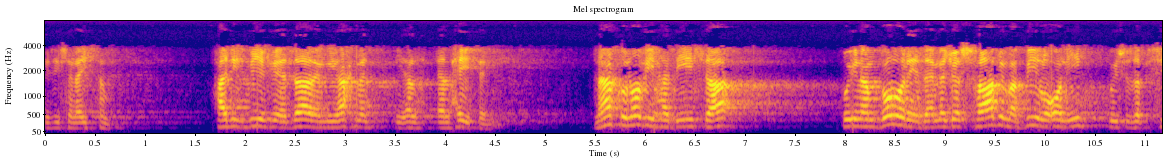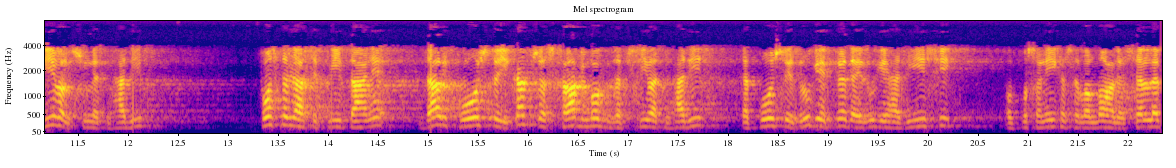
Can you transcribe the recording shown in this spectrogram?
Misli se na Istanbul hadis bilježi je Darem i Ahmed i Al-Haytani. Nakon ovih hadisa, koji nam govore da je među ashabima bilo oni koji su zapisivali sunnet i hadis, postavlja se pitanje da li postoji, kako su ashabi mogli zapisivati hadis, kad postoje druge predaje, druge hadisi od poslanika sallallahu alaihi sallam,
